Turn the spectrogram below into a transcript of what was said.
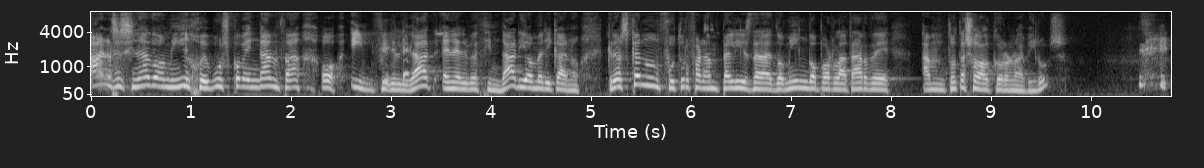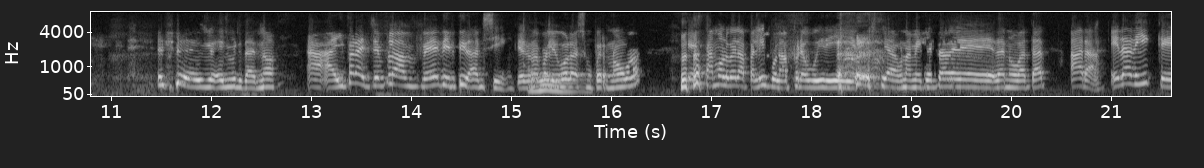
han asesinado a mi hijo y busco venganza» o «Infidelidad en el vecindario americano». Creus que en un futur faran pel·lis de domingo por la tarde amb tot això del coronavirus? és, és veritat, no. Ah, Ahir, per exemple, vam fer Dirty Dancing, que és una pel·lícula supernova, que està molt bé la pel·lícula, però vull dir, hòstia, una miqueta de, de novetat. Ara, he de dir que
